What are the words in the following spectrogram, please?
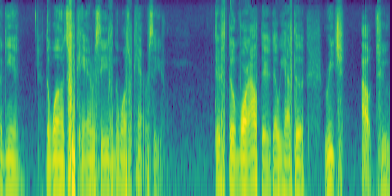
again the ones who can receive and the ones who can't receive there's still more out there that we have to reach out to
